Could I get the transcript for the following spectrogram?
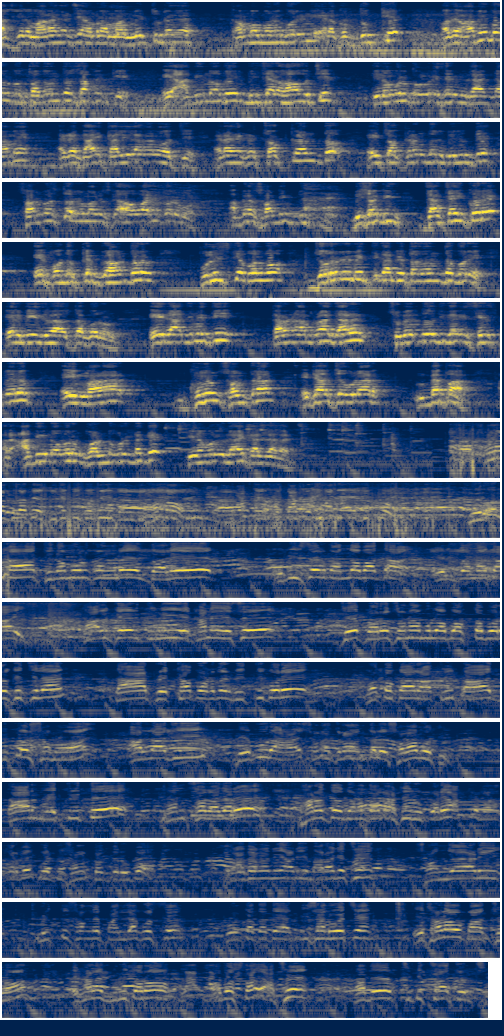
আজকের মারা গেছে, আমরা মৃত্যুটাকে কাম্য মনে করিনি এটা খুব দুঃখের অতএব আমি বলব তদন্ত সাপেক্ষে এই আদি নবের বিচার হওয়া উচিত। তৃণমূল কংগ্রেসের নামে একটা গায়ে কালি লাগানো হচ্ছে। এটা একটা চক্রান্ত। এই চক্রান্তের বিরুদ্ধে সর্বস্তরের মানুষকে আহ্বান করব। আপনারা সঠিক বিষয়টি যাচাই করে এর পদক্ষেপ গ্রহণ করুন। পুলিশকে বলব জরুরি ভিত্তিকে আপনি তদন্ত করে এর বিধি ব্যবস্থা করুন। এই রাজনীতি কারণ আপনারা জানেন শুভেন্দু অধিকারী শেষ প্রেরক এই মারার খুন সন্ত্রাস এটা হচ্ছে ওনার ব্যাপার। আর আদি নবর গন্ডগোলটাকে তৃণমূল গায়ে কাজে লাগাচ্ছে। পুরোটা তৃণমূল কংগ্রেস দলের অভিষেক বন্দ্যোপাধ্যায় এর জন্য দায়ী। কালকের তিনি এখানে এসে যে প্ররোচনামূলক বক্তব্য রেখেছিলেন, তার প্রেক্ষাপটের ভিত্তি করে গতকাল রাত্রি প্রায় দুটোর সময় আল্লাজি দেবু রায় সোনাচূড়া অঞ্চলের সভাপতি তার নেতৃত্বে মনসা বাজারে ভারতীয় জনতা পার্টির উপরে আক্রমণ করবে কর্মী সমর্থকদের উপর। রাধারানী আড়ি মারা গেছেন, সঞ্জয় আড়ি মৃত্যুর সঙ্গে পাঞ্জা করছেন, কলকাতাতে অ্যাডমিশন হয়েছেন। এছাড়াও পাঁচজন এখানে গুরুতর অবস্থায় আছে তাদের চিকিৎসা চলছে।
